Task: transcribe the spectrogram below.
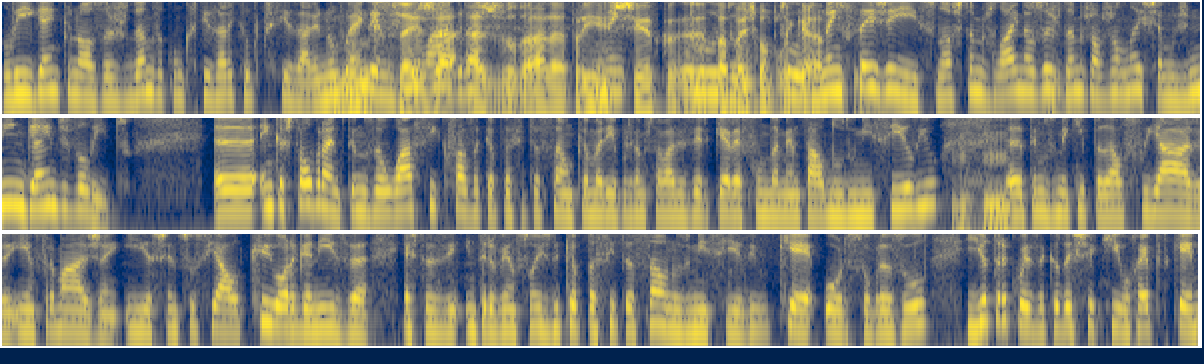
liguem que nós ajudamos a concretizar aquilo que precisarem. Não Nem que seja milagres. ajudar a preencher Nem- eh, tudo, papéis complicados. tudo, nem que Sim. seja isso. Nós estamos lá e nós ajudamos, nós não deixamos ninguém desvalido. Uh, em Castelo Branco temos a UASI que faz a capacitação que a Maria, por exemplo, estava a dizer que era fundamental no domicílio. Uhum. Uh, temos uma equipa de auxiliar e enfermagem e assistente social que organiza estas intervenções de capacitação no domicílio, que é ouro sobre azul. E outra coisa que eu deixo aqui o repto que é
